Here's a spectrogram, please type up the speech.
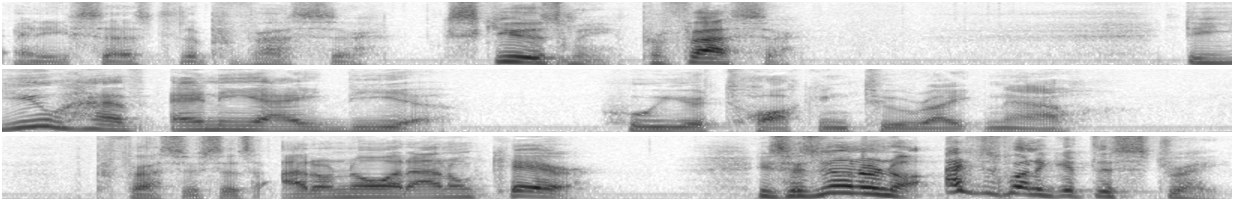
And he says to the professor, Excuse me, professor, do you have any idea who you're talking to right now? The professor says, I don't know it, I don't care. He says, No, no, no, I just want to get this straight.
